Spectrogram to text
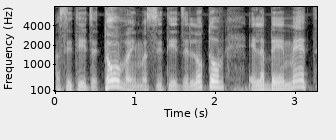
עשיתי את זה טוב, האם עשיתי את זה לא טוב, אלא באמת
